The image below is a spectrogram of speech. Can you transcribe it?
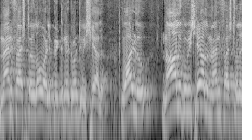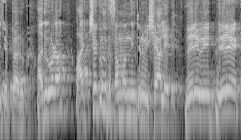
మేనిఫెస్టోలో వాళ్ళు పెట్టినటువంటి విషయాలు. వాళ్ళు నాలుగు విషయాలు మేనిఫెస్టోలో చెప్పారు. అది కూడా అర్చకులకు సంబంధించిన విషయాలే. వేరే వే- వేరే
